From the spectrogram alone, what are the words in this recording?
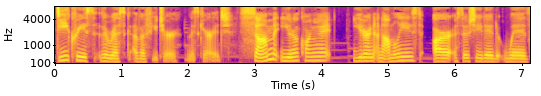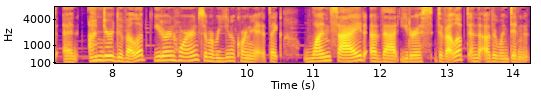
decrease the risk of a future miscarriage. Some unicornuate uterine anomalies are associated with an underdeveloped uterine horn. So remember, unicornuate, it's like one side of that uterus developed and the other one didn't.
